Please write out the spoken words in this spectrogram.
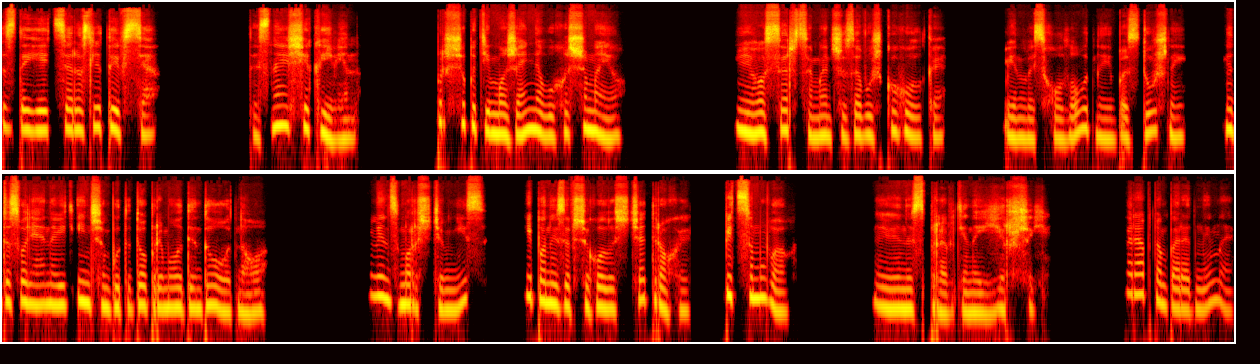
здається, розлютився. Ти знаєш, який він? Прошепотів можень на вухо Шимею. Його серце менше за вушко голки. Він весь холодний, бездушний, не дозволяє навіть іншим бути добрими один до одного. Він зморщив ніс і, понизивши голос ще трохи, підсумував. Він і справді найгірший. Раптом перед ними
